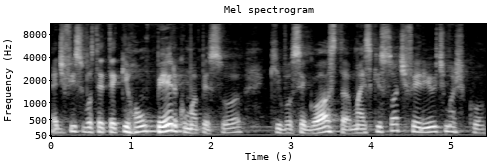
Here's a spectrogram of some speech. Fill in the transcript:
É difícil você ter que romper com uma pessoa que você gosta, mas que só te feriu e te machucou.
